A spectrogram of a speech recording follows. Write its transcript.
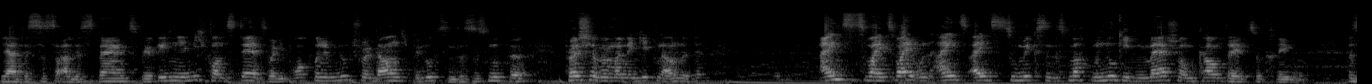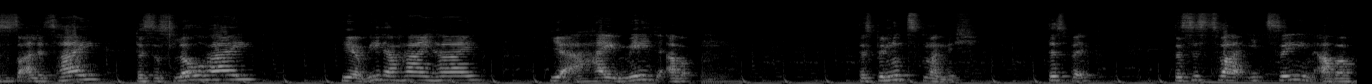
Ja, das ist alles Stance. Wir reden hier nicht von Stance, weil die braucht man im Neutral Down nicht benutzen. Das ist nur für Pressure, wenn man den Gegner an 1, 2, 2 und 1, 1 zu mixen. Das macht man nur gegen Masher, um Counter zu kriegen. Das ist alles High, das ist Low High. Hier wieder High High. Hier High Mid, aber das benutzt man nicht. Das benutzt das ist zwar I10, aber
